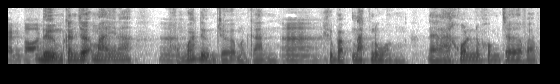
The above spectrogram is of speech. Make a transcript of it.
กันก่อนดื่มกันเยอะไหมนะอ่าผมว่าดื่มเยอะเหมือนกันอ่าคือแบบหนักหน่วงหลาย ๆ คนผมเจอแบบ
